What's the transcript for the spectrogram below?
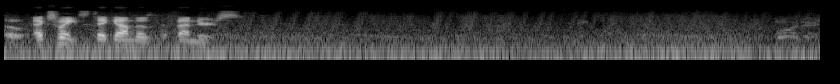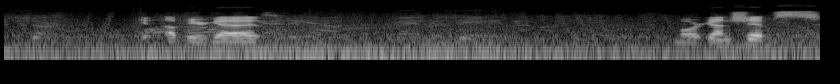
Oh, X-wings, take on those defenders. Get up here, guys. More gunships.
